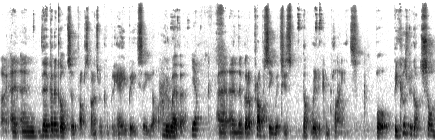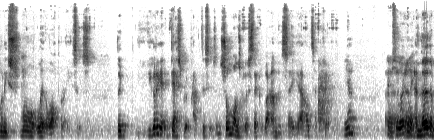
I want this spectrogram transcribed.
right? and, and they're going to go to a property management company A, B, C, or whoever, Yep. uh, and they've got a property which is not really compliant. But because we've got so many small little operators, the, you've got to get desperate practices, and someone's got to stick up their hand and say, "Yeah, I'll take it." Yeah, Uh, absolutely. and, and they're the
